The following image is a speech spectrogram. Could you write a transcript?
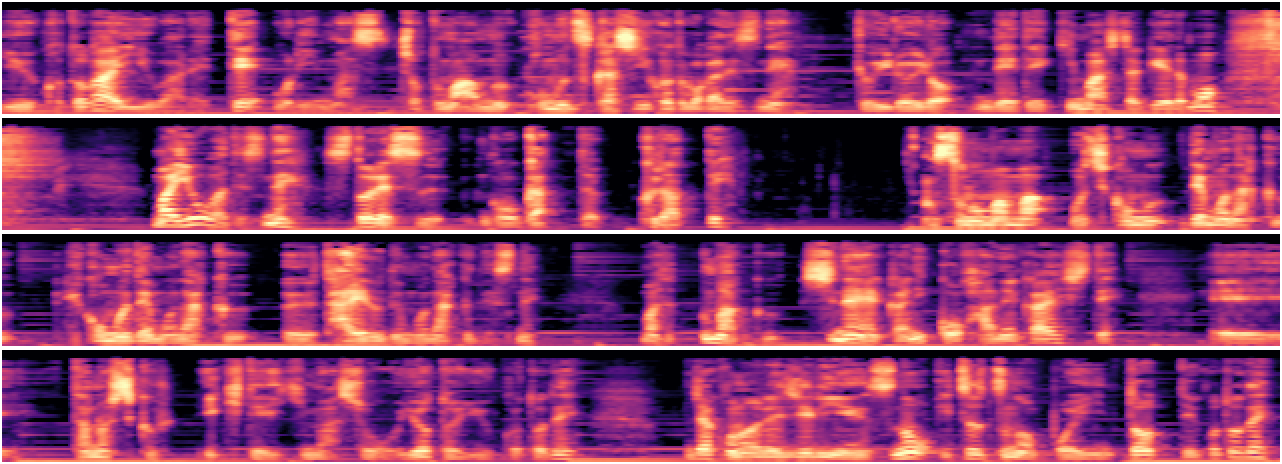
いうことが言われております。ちょっとまあ小難しい言葉がですね、今日いろいろ出てきましたけれども、まあ要はですね、ストレスをガッと食らって、そのまま落ち込むでもなく、へこむでもなく、耐えるでもなくですね、まあ、うまくしなやかにこう跳ね返して、えー、楽しく生きていきましょうよということで、じゃあこのレジリエンスの5つのポイントっていうことで、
